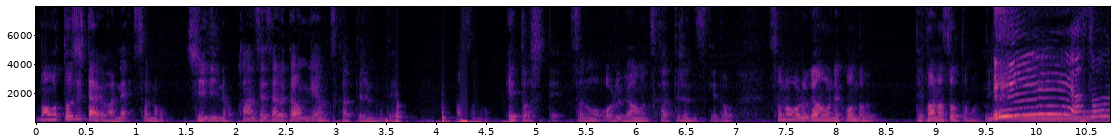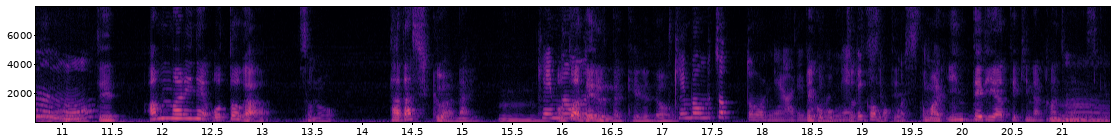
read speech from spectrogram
まあ、音自体はねその CD の完成された音源を使ってるので、まあ、その絵としてそのオルガンを使ってるんですけどそのオルガンをね今度手放そうと思って。いてえー、あそうなの？であんまりね音がその正しくはない。うん。鍵盤も音は出るんだけれど。鍵盤もちょっとねあれだね。デコちょっとしてボコして。てまあインテリア的な感じなんですけど、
